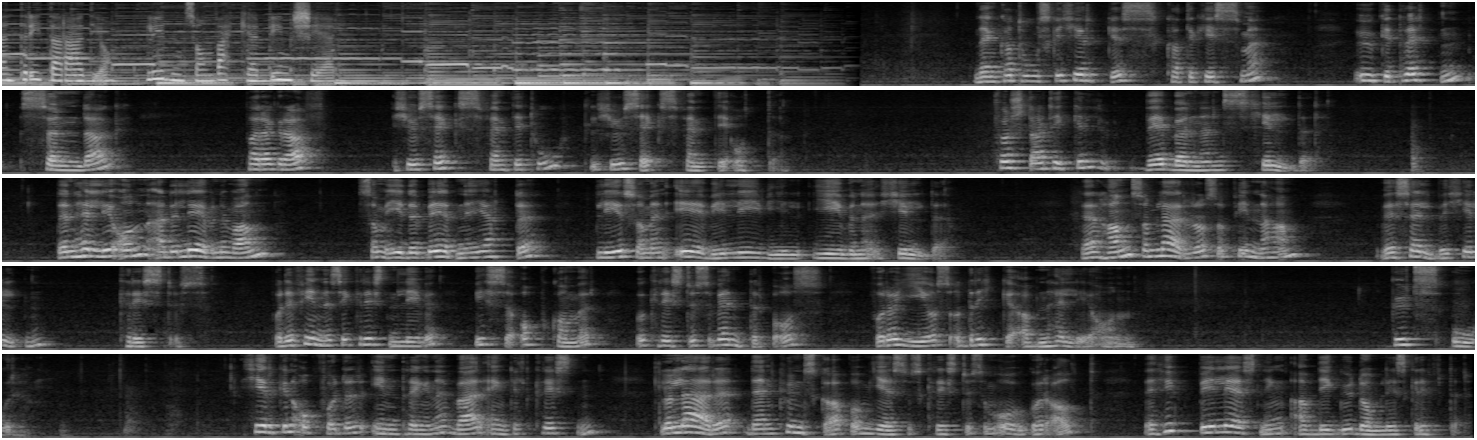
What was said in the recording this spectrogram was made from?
Sentrita Radio, lyden som vekker din sjel. Den katolske kirkes katekisme, uke 13, søndag, paragraf 2652 til 2658. Første artikkel ved bønnens kilder. Den hellige ånd er det levende vann som i det bedende hjertet blir som en evig livgivende kilde. Det er Han som lærer oss å finne ham ved selve kilden, Kristus. For det finnes i kristenlivet visse oppkommer hvor Kristus venter på oss for å gi oss å drikke av Den hellige ånd. Guds ord. Kirken oppfordrer inntrengende hver enkelt kristen til å lære den kunnskap om Jesus Kristus som overgår alt, ved hyppig lesning av de guddommelige skrifter.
